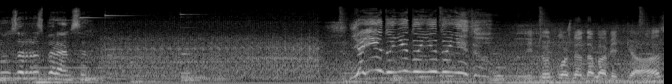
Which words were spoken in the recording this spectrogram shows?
ну зараз розберемося. Я їду, їду, їду, їду. И тут можно добавить газ.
